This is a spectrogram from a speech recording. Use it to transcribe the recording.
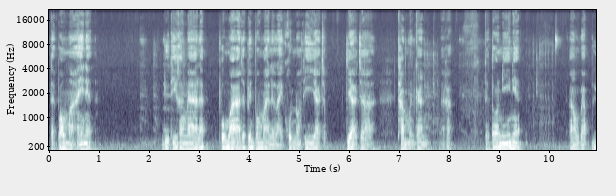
แต่เป้าหมายเนี่ย อยู่ที่ข้างหน้าแล้ว ผมว่าอาจจะเป็นเป้าหมายหลายๆคนเนาะที่อยากจะอยากจะทำเหมือนกันนะครับ แต่ตอนนี้เนี่ย เอาแบบเ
